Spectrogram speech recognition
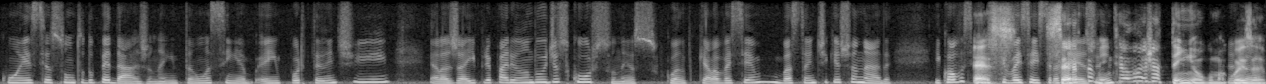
com esse assunto do pedágio, né? Então, assim, é, é importante ela já ir preparando o discurso, né? Porque ela vai ser bastante questionada. E qual você é, acha que vai ser a estratégia? Certamente ela já tem alguma coisa uhum.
